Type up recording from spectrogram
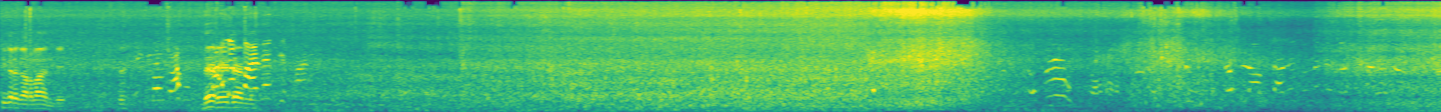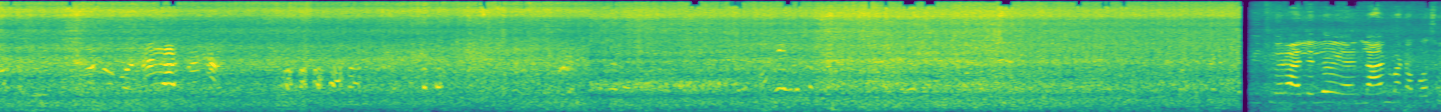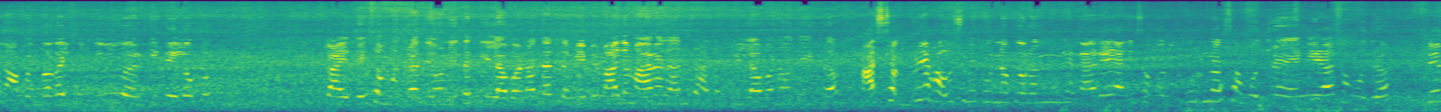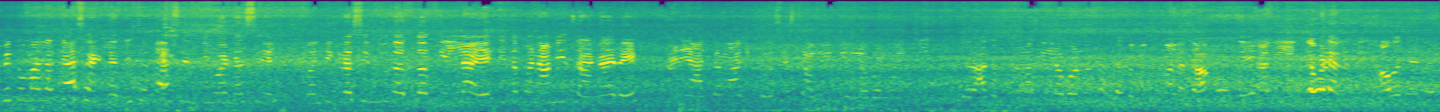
ഇത്തിക്കട കറളാന്റെ किल्ला बनवतात तर मे बी माझ्या महाराजांचा आता किल्ला बनवते इथं. आज सगळे हाऊस मी पूर्ण करून घेणार आहे आणि समोर पूर्ण समुद्र आहे निळा समुद्र. मे बी तुम्हाला त्या साईडला दिसत असेल किंवा नसेल पण तिकडं सिंधुदुर्ग किल्ला आहे तिथं पण आम्ही जाणार आहे. आणि आता माझी प्रोसेस चालू आहे किल्ला बनवायची. तर आता पूर्ण किल्ला बनवून झाला तर मी तुम्हाला दाखवते. आणि जवळ आलं नाही आवाज येणार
